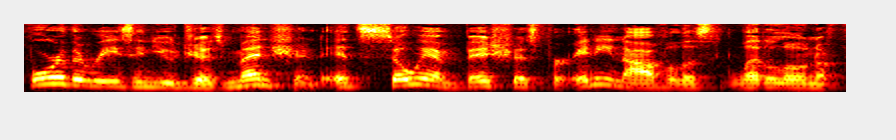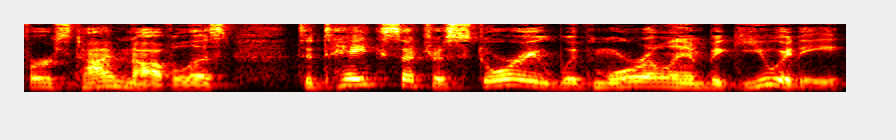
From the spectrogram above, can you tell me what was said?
for the reason you just mentioned. It's so ambitious for any novelist, let alone a first time novelist, to take such a story with moral ambiguity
